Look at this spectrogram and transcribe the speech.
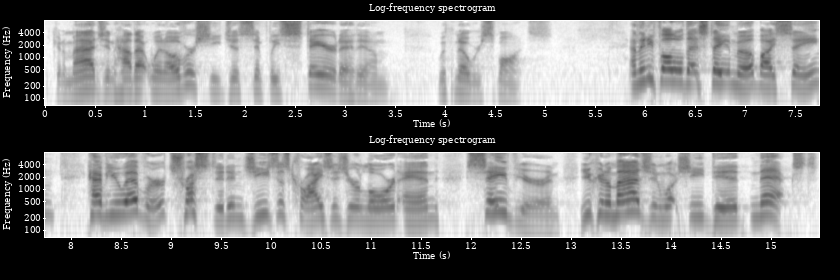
You can imagine how that went over. She just simply stared at him with no response. And then he followed that statement up by saying, have you ever trusted in Jesus Christ as your Lord and Savior? And you can imagine what she did next.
